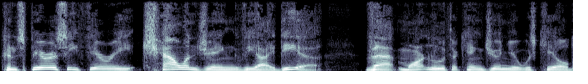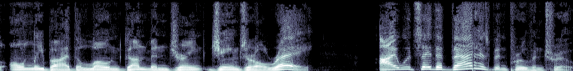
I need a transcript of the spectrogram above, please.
conspiracy theory challenging the idea that Martin Luther King Jr. was killed only by the lone gunman James Earl Ray, I would say that that has been proven true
